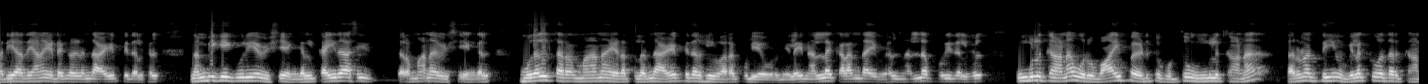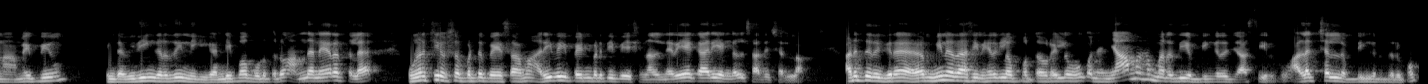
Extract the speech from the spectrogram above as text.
மரியாதையான இடங்கள்லேருந்து அழைப்பிதழ்கள் நம்பிக்கைக்குரிய விஷயங்கள் கைராசி தரமான விஷயங்கள் முதல் தரமான இடத்துலேருந்து அழைப்பிதழ்கள் வரக்கூடிய ஒரு நிலை நல்ல கலந்தாய்வுகள் நல்ல புரிதல்கள் உங்களுக்கான ஒரு வாய்ப்பை எடுத்து கொடுத்து உங்களுக்கான தருணத்தையும் விளக்குவதற்கான அமைப்பையும் இந்த விதிங்கிறது இன்னைக்கு கண்டிப்பா கொடுத்துடும். அந்த நேரத்துல உணர்ச்சி வசப்பட்டு பேசாம அறிவை பயன்படுத்தி பேசினால் நிறைய காரியங்கள் சாதிச்சிடலாம். அடுத்து இருக்கிற மீனராசி நேர்களை பொறுத்தவரையிலும் கொஞ்சம் ஞாபக மறதி அப்படிங்கிறது ஜாஸ்தி இருக்கும். அலைச்சல் அப்படிங்கிறது இருக்கும்.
